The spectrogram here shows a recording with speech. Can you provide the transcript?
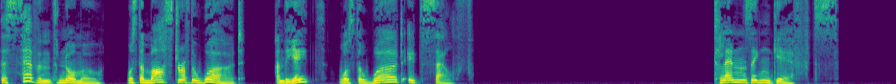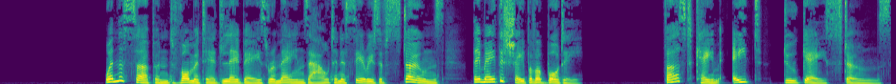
The seventh Nomo was the master of the word, and the eighth was the word itself. Cleansing Gifts When the serpent vomited Lebe's remains out in a series of stones, they made the shape of a body, First came eight Duguay stones,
